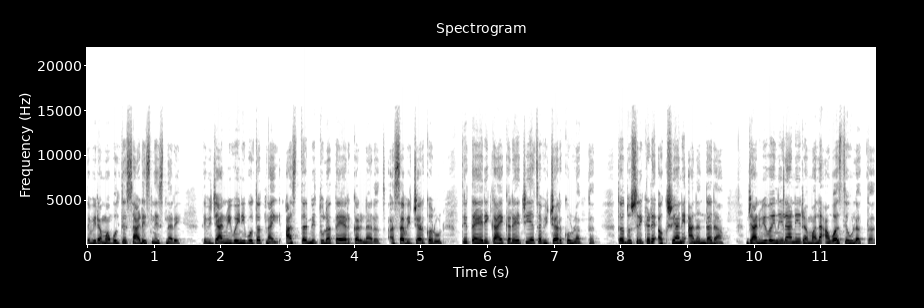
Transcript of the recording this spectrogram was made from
तेव्हा रमा बोलते साडीच नेसणार आहे. तेव्हा जान्हवी वहिनी बोलतात नाही आज तर मी तुला तयार करणारच असा विचार करून ते तयारी काय करायची याचा विचार करू लागतात. तर दुसरीकडे अक्षय आणि आनंददा. जान्हवी वहिनीला आणि रमाला आवाज देऊ लागतात.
